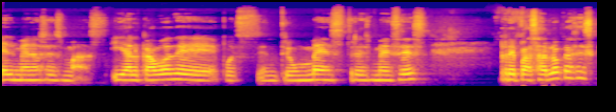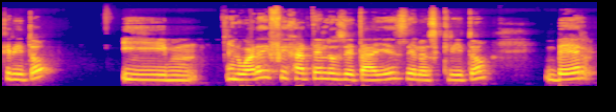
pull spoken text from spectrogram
el menos es más. Y al cabo de, pues, entre un mes, tres meses, repasar lo que has escrito y mm, en lugar de fijarte en los detalles de lo escrito, ver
